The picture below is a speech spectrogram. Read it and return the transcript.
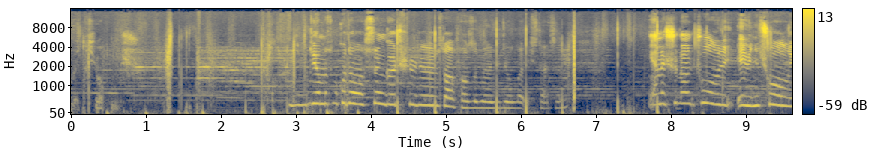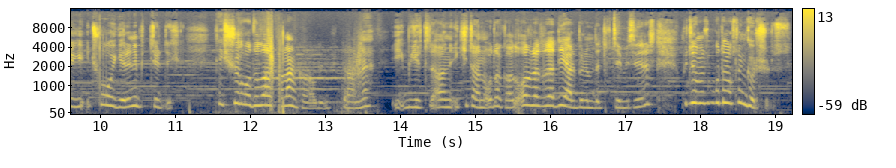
Evet yokmuş. Videomuz bu kadar olsun. Görüşürüz. Daha fazla böyle videolar isterseniz. Yani şuradan çoğu evini çoğu çoğu yerini bitirdik. Tek şu odalar falan kaldı üç tane. Bir tane iki tane oda kaldı. Orada da diğer bölümde temizleriz. Videomuz bu kadar olsun. Görüşürüz.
